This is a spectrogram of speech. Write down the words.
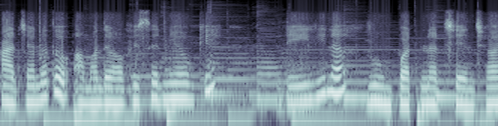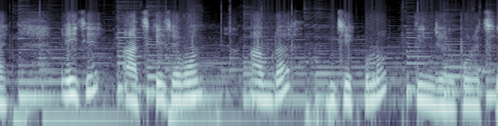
আর জানো তো, আমাদের অফিসের নিয়ম কি ডেইলি না রুম পার্টনার চেঞ্জ হয়। এই যে, আজকে যেমন আমরা যে কোনো তিনজন পড়েছি।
